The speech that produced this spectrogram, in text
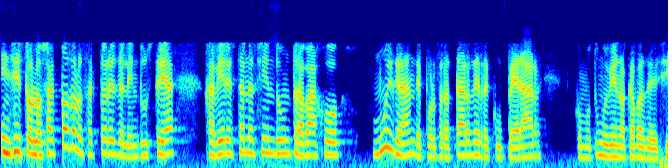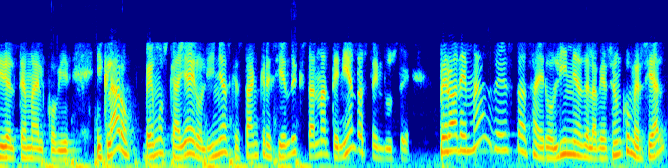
insisto, los, todos los actores de la industria, Javier, están haciendo un trabajo muy grande por tratar de recuperar, como tú muy bien lo acabas de decir, el tema del COVID. Y claro, vemos que hay aerolíneas que están creciendo y que están manteniendo esta industria. Pero además de estas aerolíneas de la aviación comercial,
